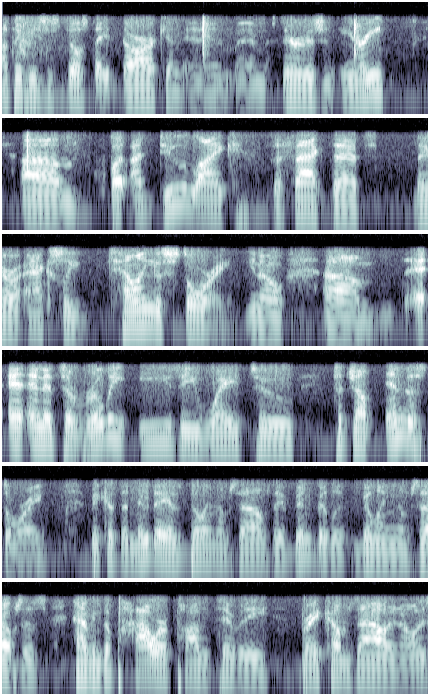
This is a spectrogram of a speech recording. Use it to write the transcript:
I think he should still stay dark and, and, and mysterious and eerie. Um, but I do like the fact that they are actually telling a story, you know, um, and, and it's a really easy way to to jump in the story because the New Day is billing themselves. They've been billing, billing themselves as having the power, of positivity. Bray comes out and always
